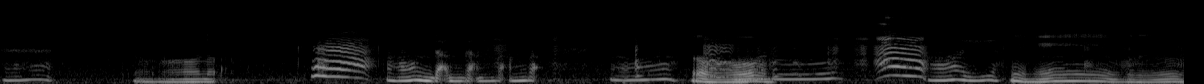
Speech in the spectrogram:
kakak. Oh. Oh enggak enggak enggak enggak. Oh. Oh. Oh iya. Hehe, bro.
